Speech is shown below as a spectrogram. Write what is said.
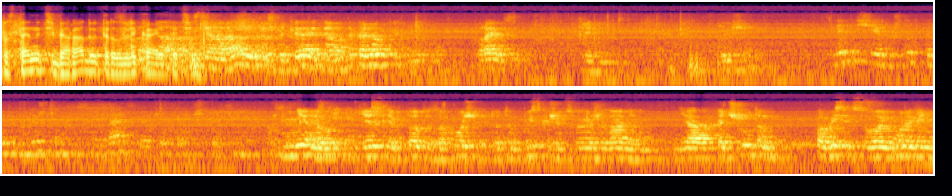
постоянно тебя радует и развлекает Она, да, этим. постоянно радует, развлекает, и она такая легкая. Мне нравится еще? Следующее, что ты порекомендуешь, чем ты и вообще ты хочешь Не, ну если кто-то захочет, кто-то выскажет свое желание, я хочу там повысить свой уровень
